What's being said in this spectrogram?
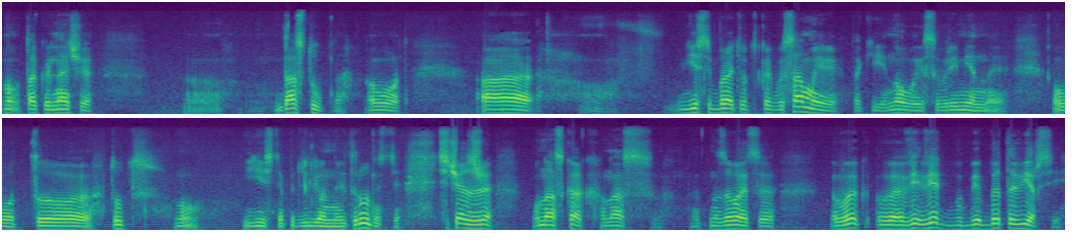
ну так или иначе э, доступно, вот. А если брать вот как бы самые такие новые, современные, вот, то тут ну, есть определенные трудности. Сейчас же у нас как? У нас это называется век, век бета-версий.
